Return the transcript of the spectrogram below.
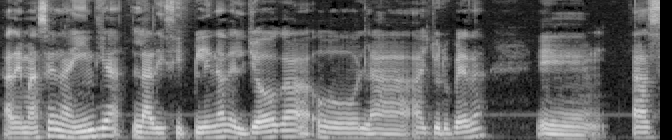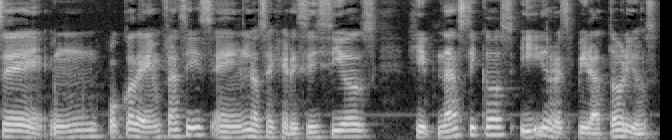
Además en la India la disciplina del yoga o la ayurveda eh, hace un poco de énfasis en los ejercicios gimnásticos y respiratorios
